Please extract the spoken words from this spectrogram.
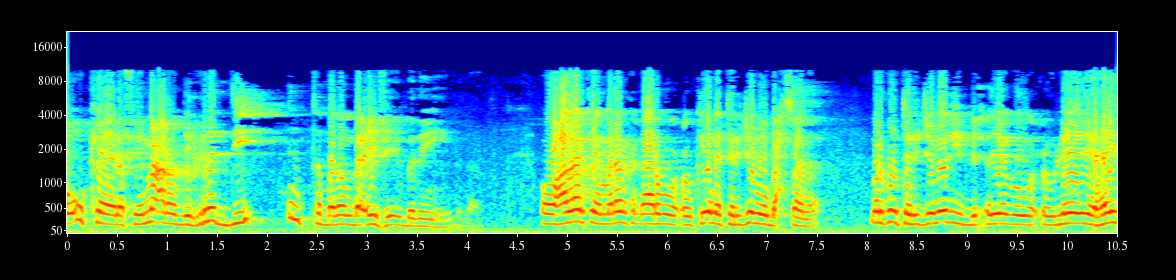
uu u keeno fii macradi raddi inta badan daciifay u badan yihiin. Oo waxaad arkay mararka qaarbu wuxuu keena tarjamuu baxsana. Markuu tarjamadii bixiyobu wuxuu leeyahay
